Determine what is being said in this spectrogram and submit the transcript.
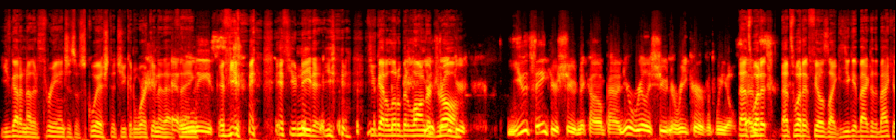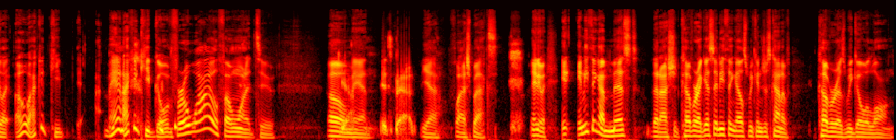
you've got another three inches of squish that you can work into that At thing. least. if you if you need it, you, if you've got a little bit longer You draw. Think you're, think you're shooting a compound. You're really shooting a recurve with wheels. That's what it. That's what it feels like. You get back to the back, you're like, oh, I could keep, man, I could keep going for a while if I wanted to. Oh Yeah. man, It's bad. yeah, flashbacks. Anyway, anything I missed that I should cover? I guess anything else we can just kind of cover as we go along.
